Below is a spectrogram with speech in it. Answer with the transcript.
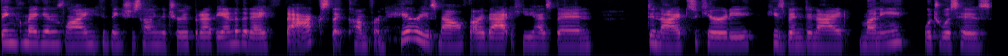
think Meghan's lying you can think she's telling the truth but at the end of the day facts that come from harry's mouth are that he has been denied security he's been denied money which was his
